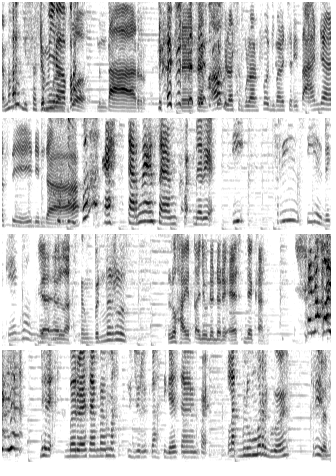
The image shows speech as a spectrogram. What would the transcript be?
Emang lu bisa Demi sebulan apa? full? Bentar. Dari SMA bilang sebulan full gimana ceritanya sih, Dinda? Karena SMP dari ih serius iya deh kayak gue ya elah Yang bener lu. Lu height aja udah dari SD kan enak aja dari baru SMP mas jujur kelas 3 SMP late bloomer gue dan serius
